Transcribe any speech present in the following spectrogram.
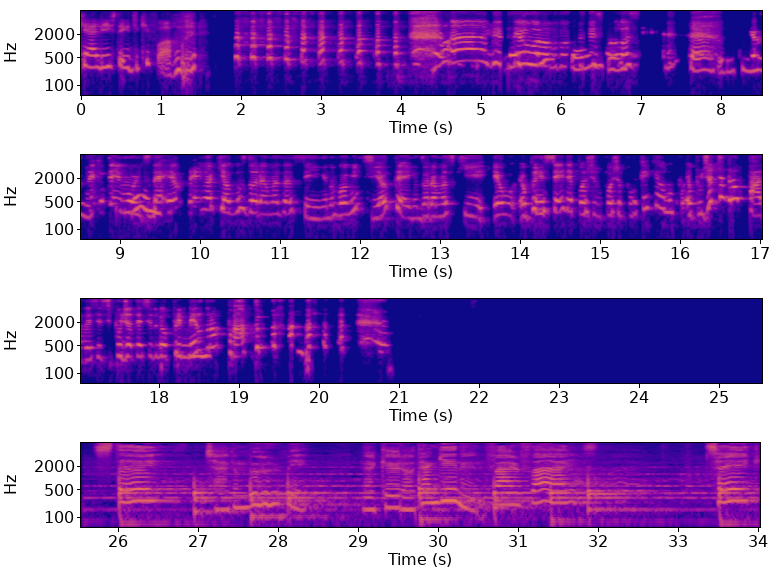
Que é a lista e de que forma? ah, Deus, eu amo quando vocês falam assim Tanto, eu sei que tem muitos, né? Eu tenho aqui alguns doramas assim, eu não vou mentir, eu tenho doramas que eu, eu pensei depois, digo, poxa, por que, que eu não. Eu podia ter dropado, esse podia ter sido meu primeiro dropado. Stay, 작은 불빛, 날 끌어당기는 fireflies. Take,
